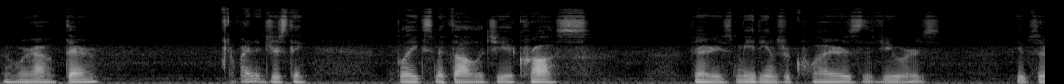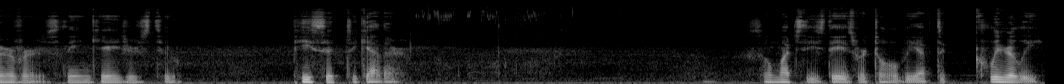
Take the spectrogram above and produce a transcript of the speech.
when we're out there. I find interesting Blake's mythology across various mediums requires the viewers, the observers, the engagers to piece it together. So much these days we're told we have to clearly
